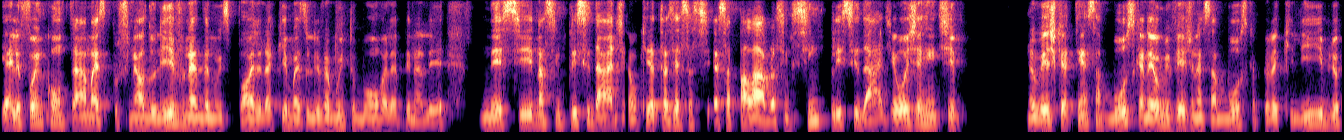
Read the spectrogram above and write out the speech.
e aí ele foi encontrar, mais pro final do livro, né, dando um spoiler aqui, mas o livro é muito bom, vale a pena ler, nesse, na simplicidade, eu queria trazer essa, essa palavra, assim, simplicidade, hoje a gente eu vejo que tem essa busca, né? Eu me vejo nessa busca pelo equilíbrio,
